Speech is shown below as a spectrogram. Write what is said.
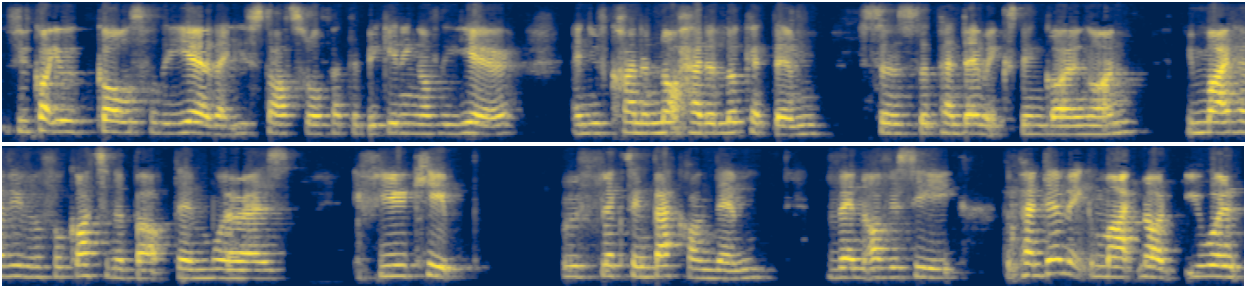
if you've got your goals for the year that you started off at the beginning of the year and you've kind of not had a look at them since the pandemic's been going on you might have even forgotten about them. Whereas if you keep reflecting back on them then obviously the pandemic might not you weren't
